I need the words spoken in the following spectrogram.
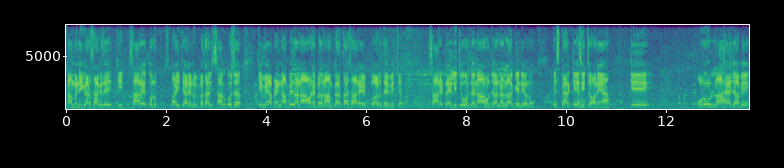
ਕੰਮ ਨਹੀਂ ਕਰ ਸਕਦੇ। ਜੀ ਸਾਰੇ ਤੁਹਾਨੂੰ ਭਾਈਚਾਰੇ ਨੂੰ ਵੀ ਪਤਾ ਵੀ ਸਭ ਕੁਝ ਕਿਵੇਂ ਆਪਣੇ ਨਾਭੇ ਦਾ ਨਾਂ ਉਹਨੇ ਬਦਨਾਮ ਕਰਤਾ ਸਾਰੇ ਵਰਲਡ ਦੇ ਵਿੱਚ। ਸਾਰੇ ਟਰੈਲੀ ਚੋਰ ਦੇ ਨਾਂ ਹੁਣ ਜਾਣਨ ਲੱਗ ਗਏ ਨੇ ਉਹਨੂੰ। ਇਸ ਕਰਕੇ ਅਸੀਂ ਚਾਹੁੰਦੇ ਆ ਕਿ ਉਹਨੂੰ ਲਾਹਿਆ ਜਾਵੇ।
